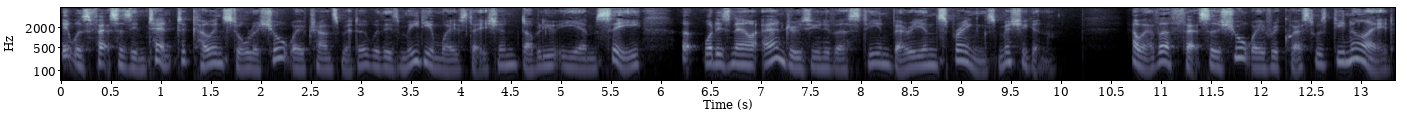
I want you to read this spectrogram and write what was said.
It was Fetzer's intent to co-install a shortwave transmitter with his medium wave station, WEMC, at what is now Andrews University in Berrien Springs, Michigan. However, Fetzer's shortwave request was denied,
